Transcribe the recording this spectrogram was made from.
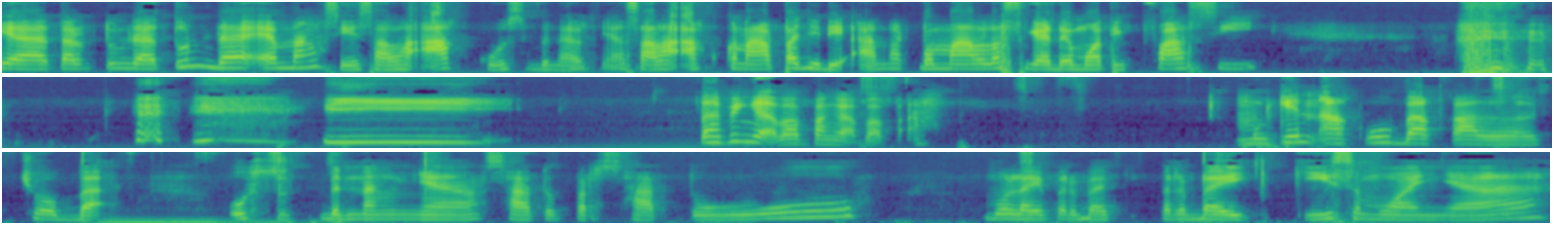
ya tertunda-tunda emang sih salah aku sebenarnya. Salah aku kenapa jadi anak pemalas gak ada motivasi. Tapi nggak apa-apa nggak apa-apa. Mungkin aku bakal coba usut benangnya satu persatu mulai perbaiki, perbaiki semuanya.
